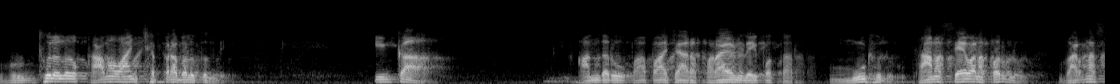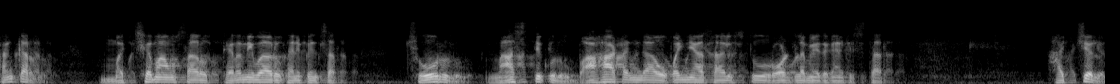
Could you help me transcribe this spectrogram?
వృద్ధులలో కామవాంఛ ప్రబలుతుంది. ఇంకా అందరూ పాపాచార పరాయణులైపోతారు. మూఢులు రామసేవన పరులు వర్ణ సంకరులు మత్స్యమాంసాలు తెలనివారు కనిపించరు. చోరులు నాస్తికులు బాహాటంగా ఉపన్యాసాలిస్తూ రోడ్ల మీద కనిపిస్తారు. హత్యలు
